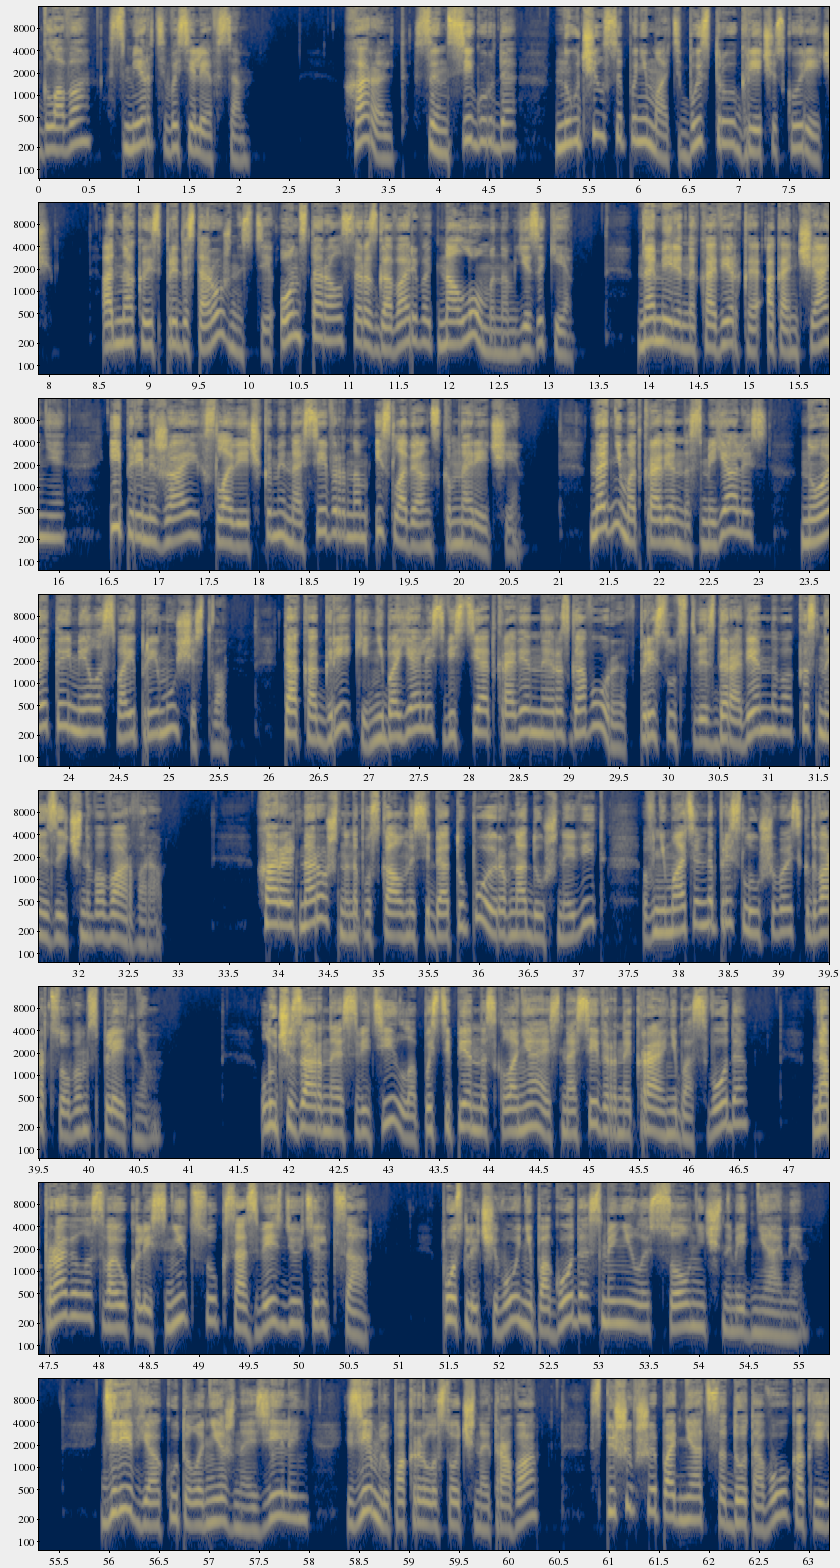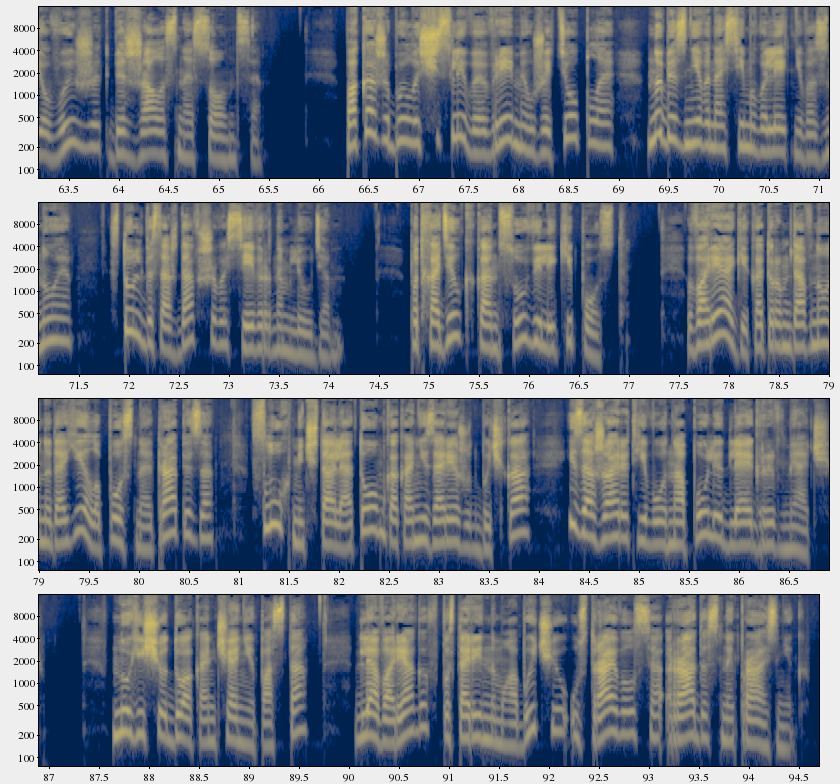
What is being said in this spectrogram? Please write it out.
Глава «Смерть Василевса». Харальд, сын Сигурда, научился понимать быструю греческую речь. Однако из предосторожности он старался разговаривать на ломаном языке, намеренно коверкая окончания и перемежая их словечками на северном и славянском наречии. Над ним откровенно смеялись, но это имело свои преимущества – так как греки не боялись вести откровенные разговоры в присутствии здоровенного косноязычного варвара. Харальд нарочно напускал на себя тупой и равнодушный вид, внимательно прислушиваясь к дворцовым сплетням. Лучезарное светило, постепенно склоняясь на северный край небосвода, направило свою колесницу к созвездию Тельца, после чего непогода сменилась солнечными днями. Деревья окутала нежная зелень, землю покрыла сочная трава, спешившая подняться до того, как ее выжжет безжалостное солнце. Пока же было счастливое время, уже теплое, но без невыносимого летнего зноя, столь досаждавшего северным людям. Подходил к концу Великий пост. Варяги, которым давно надоела постная трапеза, вслух мечтали о том, как они зарежут бычка и зажарят его на поле для игры в мяч. Но еще до окончания поста для варягов по старинному обычаю устраивался радостный праздник.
